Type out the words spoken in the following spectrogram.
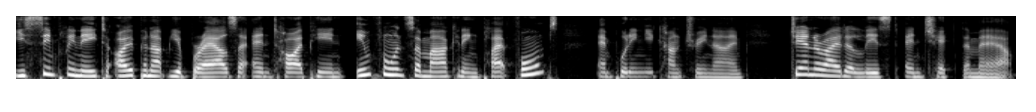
You simply need to open up your browser and type in influencer marketing platforms and put in your country name, generate a list, and check them out.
